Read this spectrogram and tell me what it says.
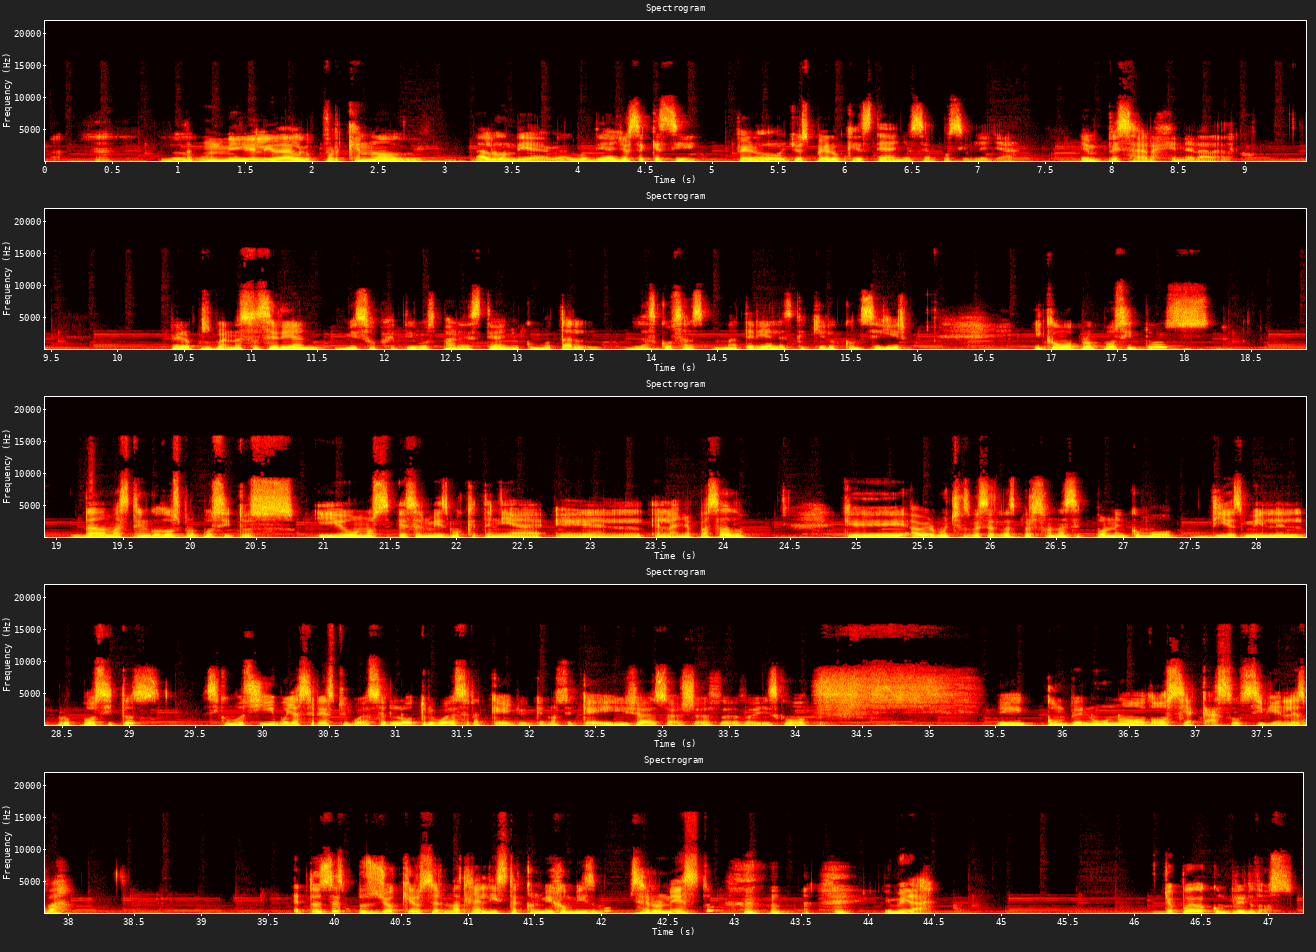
Los- un Miguel Hidalgo, ¿por qué no, güey? Algún día, algún día. Yo sé que sí, pero yo espero que este año sea posible ya empezar a generar algo. Pero pues bueno, esos serían mis objetivos para este año como tal, las cosas materiales que quiero conseguir. Y como propósitos, nada más tengo dos propósitos y uno es el mismo que tenía el, el año pasado. Que, a ver, muchas veces las personas se ponen como 10.000 propósitos. Así como, sí, voy a hacer esto y voy a hacer lo otro y voy a hacer aquello y que no sé qué. Y, ya, ya, ya, y es como... Y cumplen uno o dos si acaso, si bien les va. Entonces, pues yo quiero ser más realista conmigo mismo, ser honesto. y mira, yo puedo cumplir dos.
